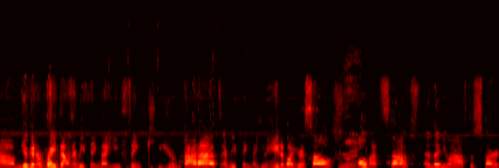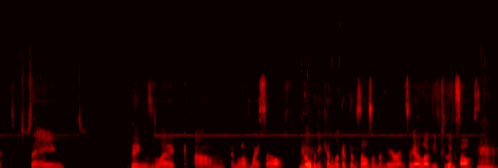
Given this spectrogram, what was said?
um, you're going to write down everything that you think you're bad at, everything that you hate about yourself, Right. all that stuff. And then you have to start saying things like, um, I love myself. Mhm. Nobody can look at themselves in the mirror and say, I love you to themselves. Mhm.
